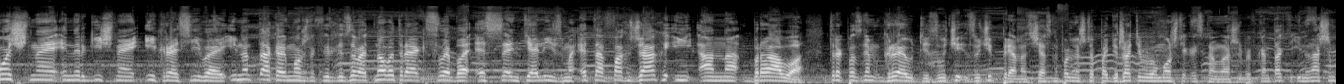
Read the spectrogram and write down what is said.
Мощная, энергичная и красивая. Именно так можно характеризовать новый трек с лейбла Эссентиализма. Это Фахджах и Анна Браво. Трек под названием Gravity звучит, звучит прямо сейчас. Напомню, что поддержать его вы можете как на нашей группе ВКонтакте и на нашем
